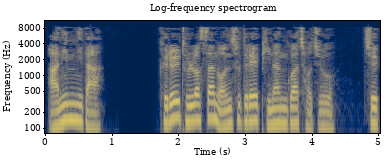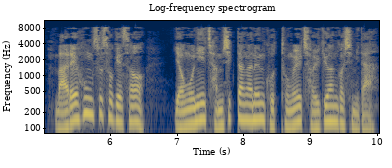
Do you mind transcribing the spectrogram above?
아닙니다. 그를 둘러싼 원수들의 비난과 저주, 즉 말의 홍수 속에서 영혼이 잠식당하는 고통을 절규한 것입니다.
